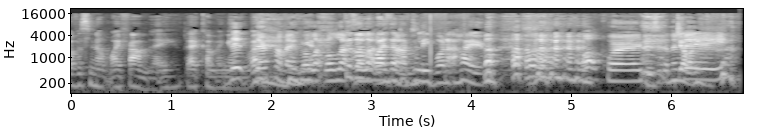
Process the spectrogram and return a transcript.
obviously not my family. They're coming anyway. they're coming. We'll we'll let- because otherwise I'd have to leave one at home. Awkward. Who's going to be?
